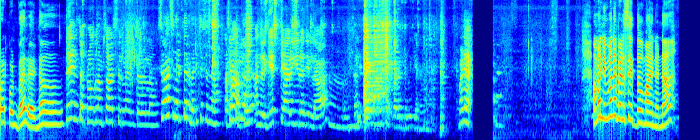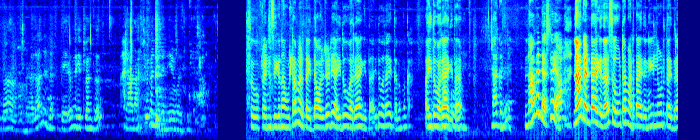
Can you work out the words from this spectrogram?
ಮಾಡ್ಕೊಂಡು ಬರೋಣ. ಅಂದ್ರೆ ಗೆಸ್ಟ್ ಯಾರು ಇರೋದಿಲ್ಲ. ಅಮ್ಮ ನಿಮ್ಮನ್ನೇ ಬೆಳೆಸಿದ್ದು ಮಾವಿನಣ್ಣ? ಹಿತ್ಲಂದು ನಾನು ಬಂದಿದ್ದೆ ಸೊ ಫ್ರೆಂಡ್ಸ್ ಈಗ ನಾವು ಊಟ ಮಾಡ್ತಾ ಇದ್ದೆ. ಆಲ್ರೆಡಿ ಐದೂವರೆ ಆಗಿದೆ. ಐದೂವರೆ ಆಯ್ತಲ್ಲ ಮಗ? ಐದೂವರೆ ಆಗಿದೆ. ನಾಲ್ಕು ಗಂಟೆ ಅಷ್ಟೇಯಾ ನಾಲ್ಕು ಗಂಟೆ ಆಗಿದೆ. ಸೊ ಊಟ ಮಾಡ್ತಾ ಇದ್ದೀನಿ. ಇಲ್ಲಿ ನೋಡ್ತಾ ಇದ್ರ?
